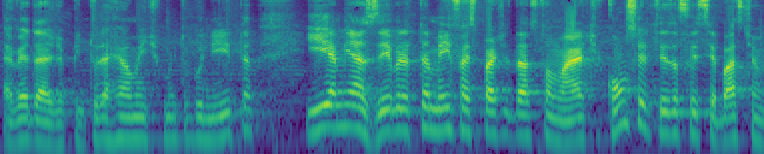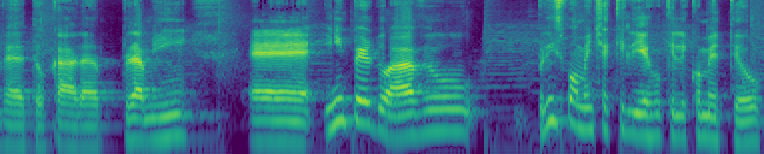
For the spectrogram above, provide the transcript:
É verdade, a pintura é realmente muito bonita. E a minha zebra também faz parte da Aston Martin. Com certeza foi Sebastian Vettel, cara. Para mim, é imperdoável, principalmente aquele erro que ele cometeu,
